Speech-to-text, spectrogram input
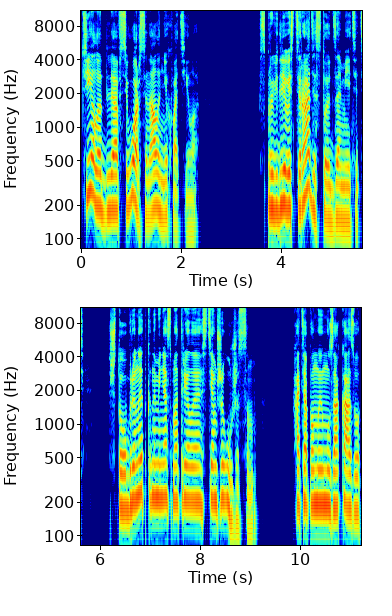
тела для всего арсенала не хватило. Справедливости ради стоит заметить, что брюнетка на меня смотрела с тем же ужасом хотя по моему заказу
